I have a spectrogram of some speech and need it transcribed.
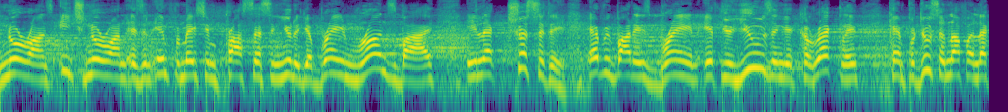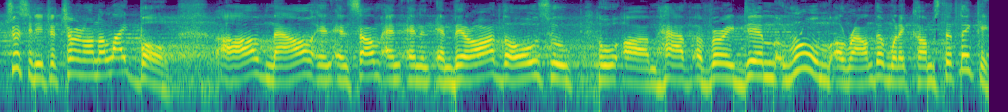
neurons. Each neuron is an information processing unit. Your brain runs by electricity. Everybody's brain, if you're using it correctly, can produce enough electricity to turn on a light bulb. Uh, now, and, some, and, and, and there are those who, who um, have a very dim room around them when it comes to thinking.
